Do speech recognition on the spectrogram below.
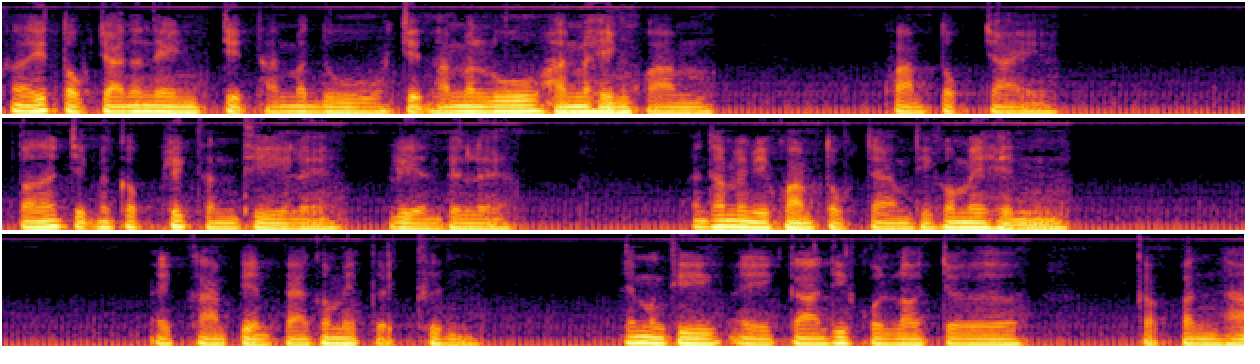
ขณะที่ตกใจนั่นเองจิตหันมาดู จิตหันมารู้หันมาเห็นความความตกใจ ตอนนั้นจิตมันก็พลิกทันทีเลย เปลี่ยนไปเลย ถ้าไม่มีความตกใจบางทีก็ไม่เห็นไอ้การเปลี่ยนแปลงก็ไม่เกิดขึ้นให้บางทีไอ้การที่คนเราเจอกับปัญหา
